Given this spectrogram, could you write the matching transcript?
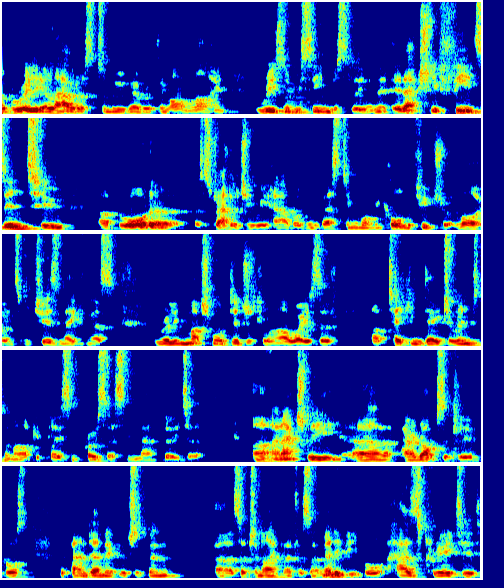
have really allowed us to move everything online reasonably mm. seamlessly. And it, it, actually feeds into a broader strategy we have of investing in what we call the future at Lloyd's, which is making us really much more digital in our ways of, of taking data into the marketplace and processing that data. Uh, and actually, uh, paradoxically, of course, the pandemic, which has been uh, such a nightmare for so many people, has created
